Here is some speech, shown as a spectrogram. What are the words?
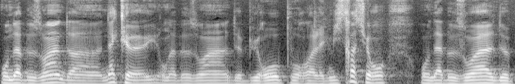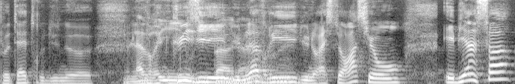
On a besoin d'un accueil, on a besoin de bureaux pour l'administration, on a besoin de peut-être d'une cuisine, d'une laverie, d'une restauration. Eh bien ça,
